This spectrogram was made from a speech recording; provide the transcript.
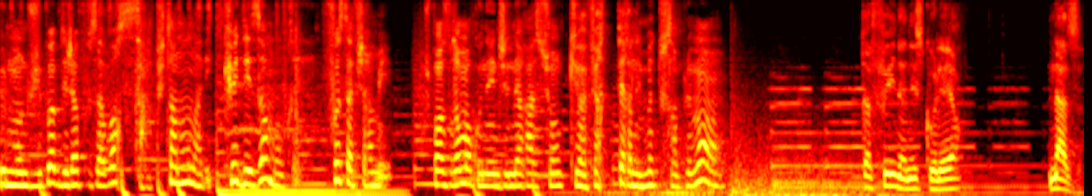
Le monde du hip-hop, déjà, faut savoir, c'est un putain de monde avec que des hommes en vrai. Faut s'affirmer. Je pense vraiment qu'on est une génération qui va faire taire les mecs tout simplement. T'as fait une année scolaire naze.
